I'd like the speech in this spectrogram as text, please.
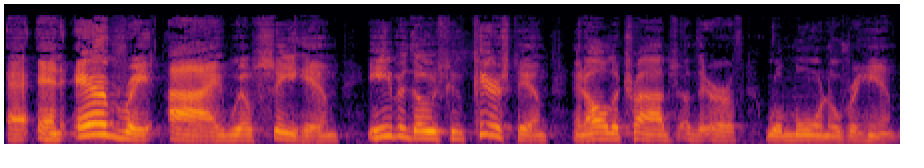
and every eye will see him, even those who pierced him, and all the tribes of the earth will mourn over him.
